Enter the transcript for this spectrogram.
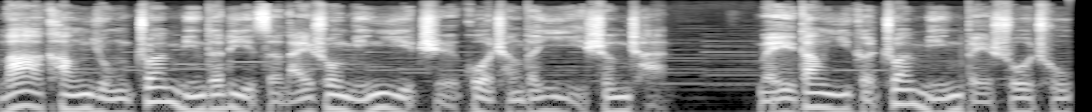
拉康用专名的例子来说明意指过程的意义生产。每当一个专名被说出，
